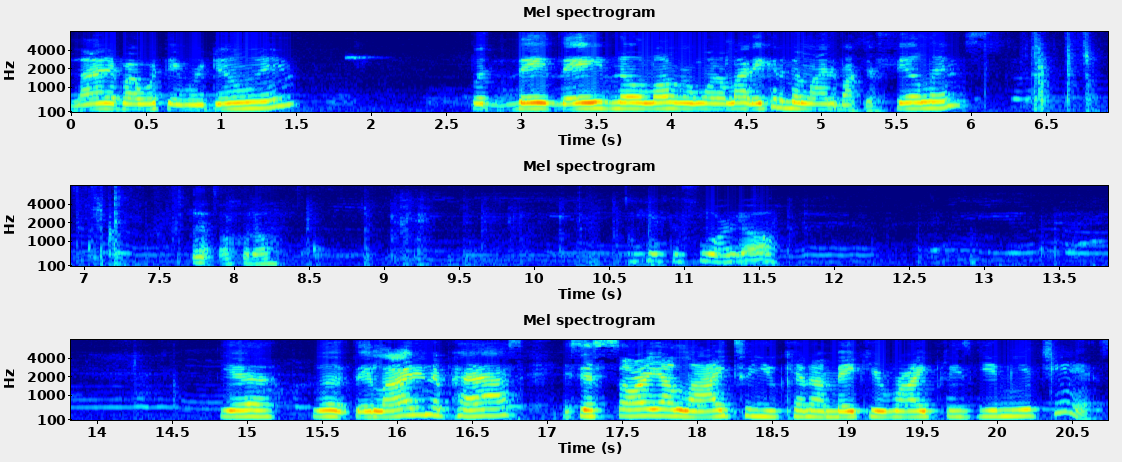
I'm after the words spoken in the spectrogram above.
lying about what they were doing, but they they no longer want to lie. They could have been lying about their feelings. Uh oh, hold on hit the floor, y'all. Yeah, look, they lied in the past. It says, sorry I lied to you. Can I make it right? Please give me a chance.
